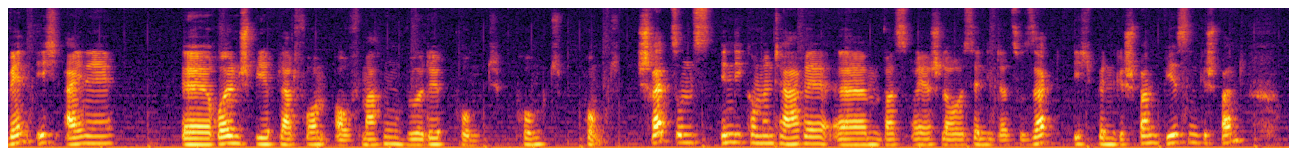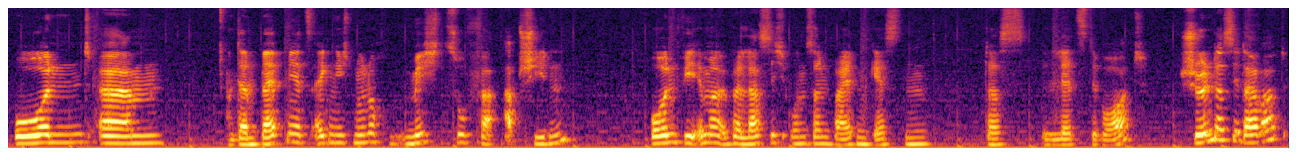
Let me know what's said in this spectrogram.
wenn ich eine äh, Rollenspielplattform aufmachen würde, Punkt, Punkt, Punkt. Schreibt uns in die Kommentare, ähm, was euer schlaues Handy dazu sagt. Ich bin gespannt, wir sind gespannt. Und ähm, dann bleibt mir jetzt eigentlich nur noch mich zu verabschieden. Und wie immer überlasse ich unseren beiden Gästen das letzte Wort. Schön, dass ihr da wart.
